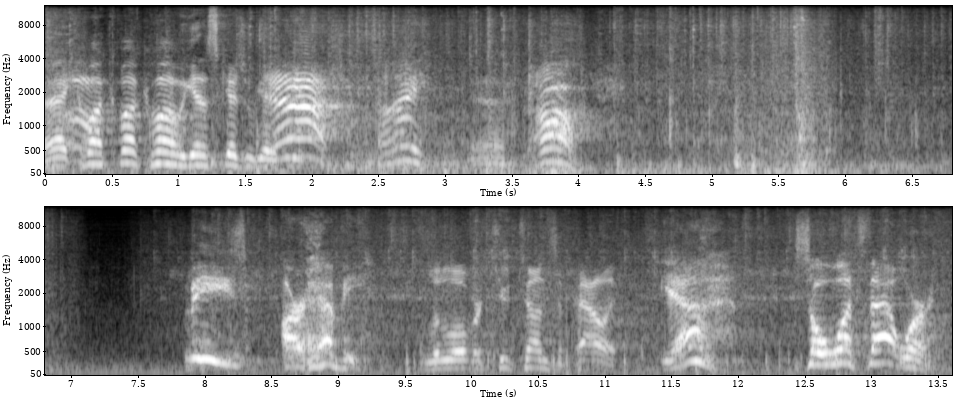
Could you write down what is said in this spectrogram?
all right, come on, come on, come on. We got a schedule. We got Yeah! All right. Yeah. Oh. These are heavy. A little over two tons a pallet. Yeah? So what's that worth?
